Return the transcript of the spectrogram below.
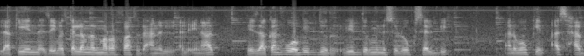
لكن زي ما تكلمنا المرة اللي فاتت عن العناد فإذا كان هو بيبدر بيبدر منه سلوك سلبي أنا ممكن أسحب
